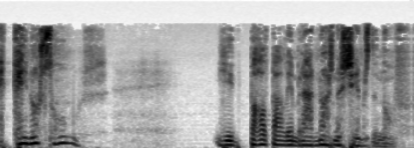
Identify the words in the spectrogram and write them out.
é quem nós somos. E Paulo está a lembrar, nós nascemos de novo.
